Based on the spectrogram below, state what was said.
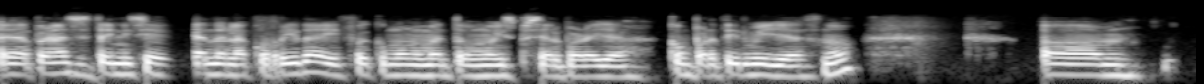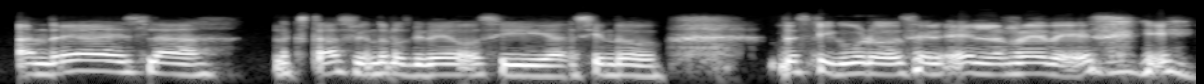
apenas está iniciando la corrida y fue como un momento muy especial para ella, compartir millas, ¿no? Um, Andrea es la, la que estaba subiendo los videos y haciendo desfiguros en, las redes. Y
